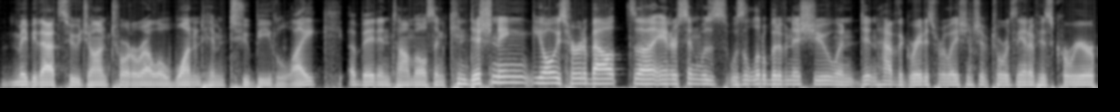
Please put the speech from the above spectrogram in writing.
maybe that's who John Tortorella wanted him to be like a bit in Tom Wilson. Conditioning, you always heard about uh, Anderson was was a little bit of an issue and didn't have the greatest relationship towards the end of his career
